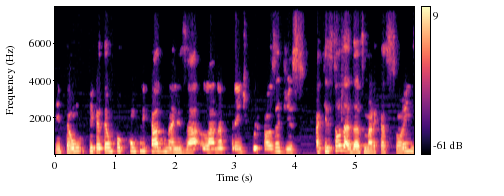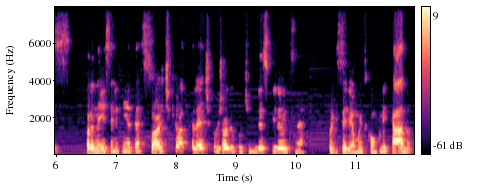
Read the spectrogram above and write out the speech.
então fica até um pouco complicado analisar lá na frente por causa disso. A questão da, das marcações, o Paranaense ele tem até sorte que o Atlético joga com o time de aspirantes, né? Porque seria muito complicado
